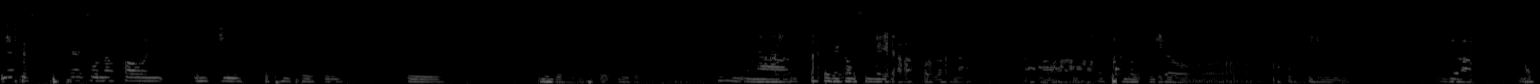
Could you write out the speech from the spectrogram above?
We have to be careful not falling into the temptation to evil, to evil. Na tato bychom si měli dávat pozor na upadnutí do pokušení dělat moc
